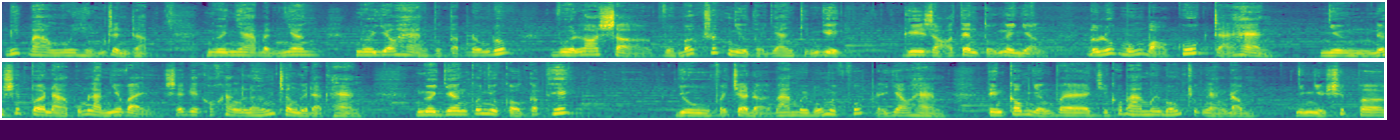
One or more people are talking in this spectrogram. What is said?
biết bao nguy hiểm rình rập. Người nhà bệnh nhân, người giao hàng tụ tập đông đúc, vừa lo sợ vừa mất rất nhiều thời gian kiểm duyệt. Ghi rõ tên tuổi người nhận, đôi lúc muốn bỏ cuốc trả hàng. Nhưng nếu shipper nào cũng làm như vậy sẽ gây khó khăn lớn cho người đặt hàng. Người dân có nhu cầu cấp thiết dù phải chờ đợi 30-40 phút để giao hàng, tiền công nhận về chỉ có 30-40 ngàn đồng, nhưng nhiều shipper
